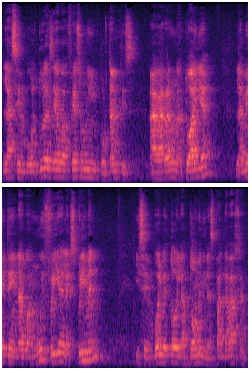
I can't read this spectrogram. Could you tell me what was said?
Las envolturas de agua fría son muy importantes. Agarrar una toalla, la meten en agua muy fría, la exprimen y se envuelve todo el abdomen y la espalda baja.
